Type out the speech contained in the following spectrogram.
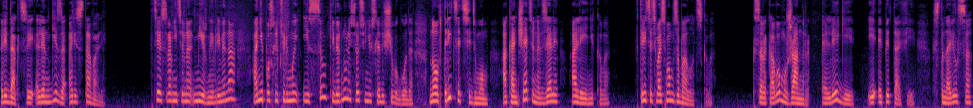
редакции Ленгиза арестовали. В те сравнительно мирные времена они после тюрьмы и ссылки вернулись осенью следующего года, но в 1937-м окончательно взяли Олейникова, в 1938-м — Заболоцкого. К 40-му жанр элегии и эпитафии становился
